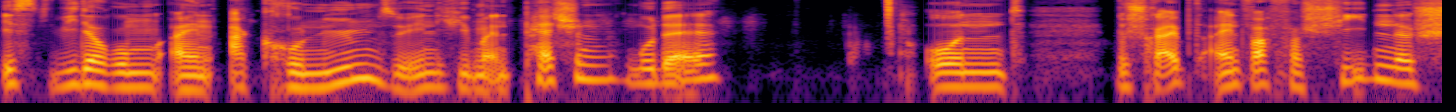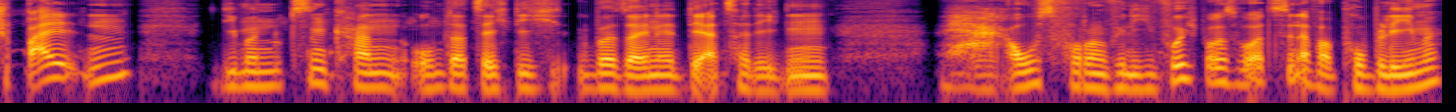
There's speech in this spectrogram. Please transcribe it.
ist wiederum ein Akronym, so ähnlich wie mein Passion-Modell und beschreibt einfach verschiedene Spalten, die man nutzen kann, um tatsächlich über seine derzeitigen Herausforderungen finde ich ein furchtbares Wort, sind einfach Probleme.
